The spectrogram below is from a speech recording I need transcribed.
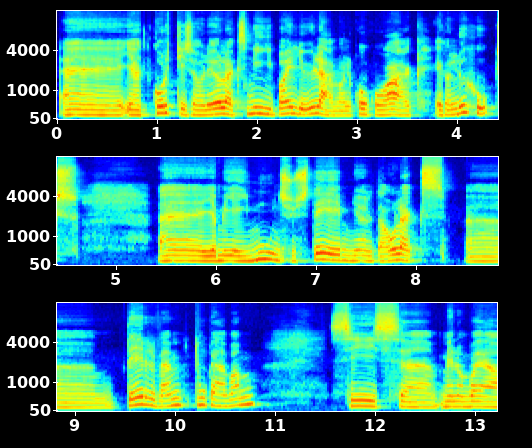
äh,. ja et kortisool ei oleks nii palju üleval kogu aeg ega lõhuks äh,. ja meie immuunsüsteem nii-öelda oleks tervem, tugevam, siis meil on vaja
